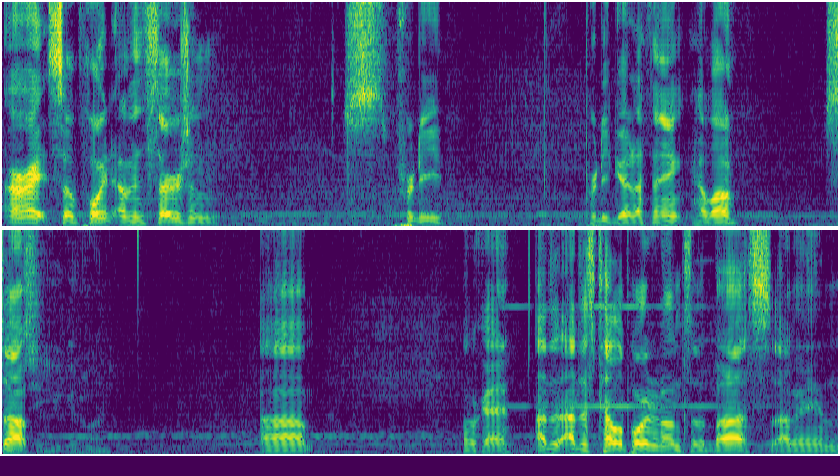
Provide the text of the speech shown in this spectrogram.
Alright, so point of insertion. It's pretty pretty good I think. Hello? What's up? See you get on. Um Okay. I, I just teleported onto the bus. I mean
